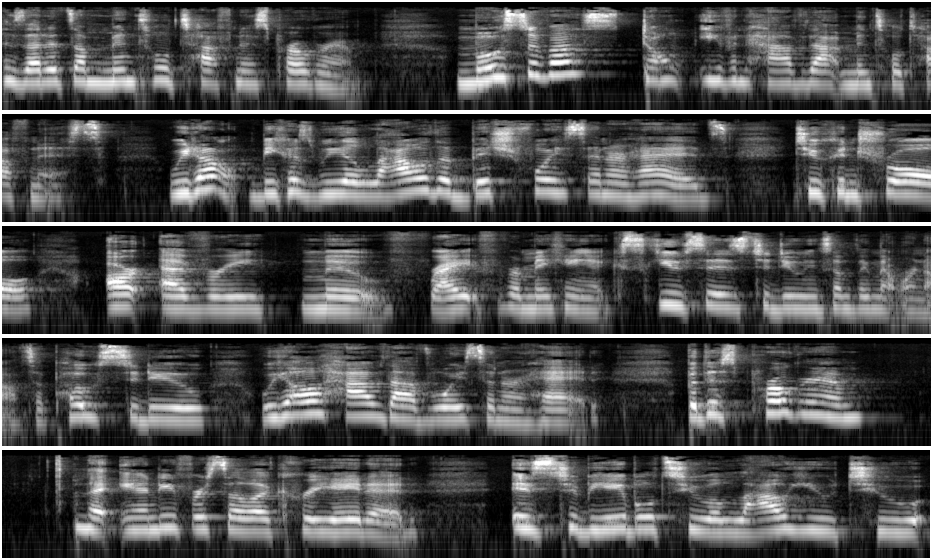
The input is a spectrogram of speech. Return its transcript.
is that it's a mental toughness program. Most of us don't even have that mental toughness. We don't because we allow the bitch voice in our heads to control our every move, right? From making excuses to doing something that we're not supposed to do. We all have that voice in our head. But this program that Andy Frisella created is to be able to allow you to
